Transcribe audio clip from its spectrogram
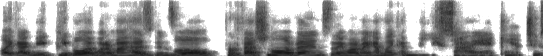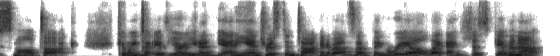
Like I meet people at one of my husband's little professional events and they want to make, I'm like, I'm really sorry. I can't do small talk. Can we talk if you're, you know, any interest in talking about something real? Like I've just given up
